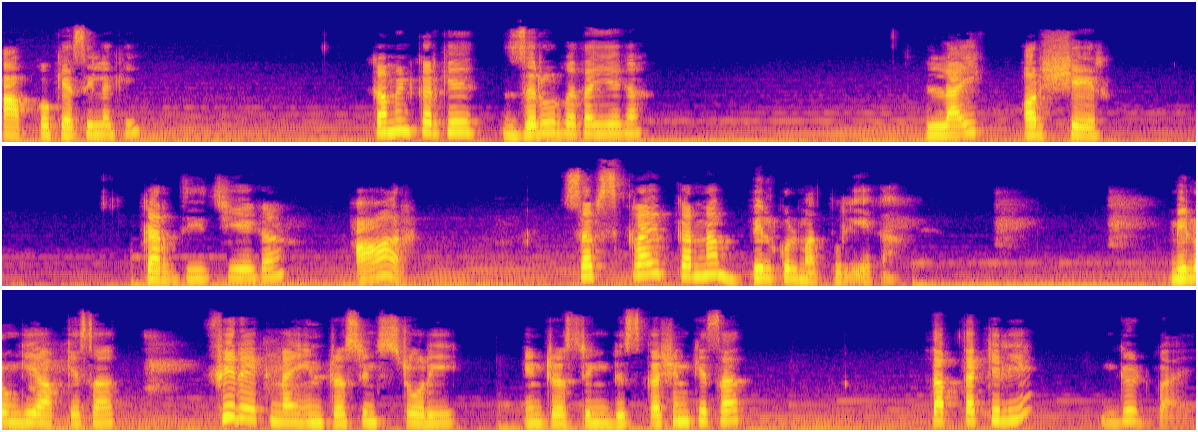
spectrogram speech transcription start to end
आपको कैसी लगी? कमेंट करके ज़रूर बताइएगा। लाइक और शेयर कर दीजिएगा और सब्सक्राइब करना बिल्कुल मत भूलिएगा। मिलूँगी आपके साथ फिर एक नई इंटरेस्टिंग स्टोरी इंटरेस्टिंग डिस्कशन के साथ। तब तक के लिए गुड बाय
